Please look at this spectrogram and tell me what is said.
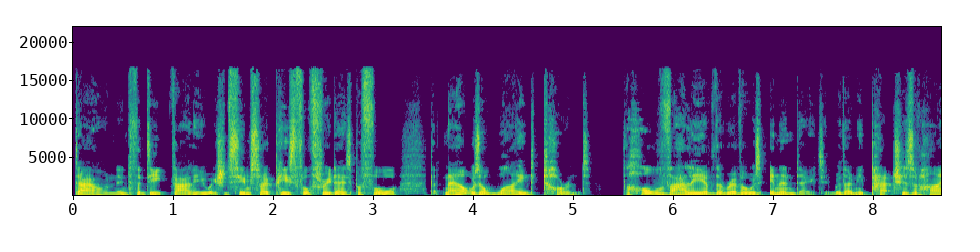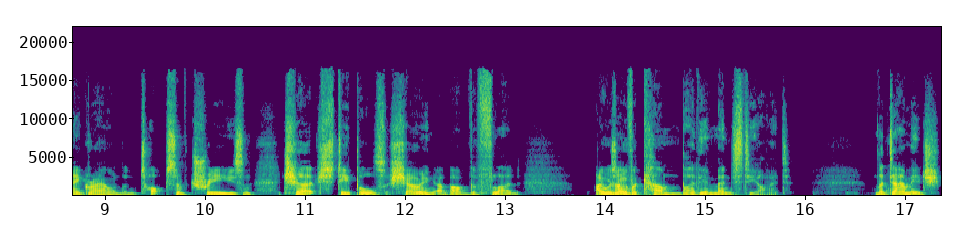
down into the deep valley, which had seemed so peaceful three days before, but now it was a wide torrent. The whole valley of the river was inundated with only patches of high ground and tops of trees and church steeples showing above the flood. I was overcome by the immensity of it. The damage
